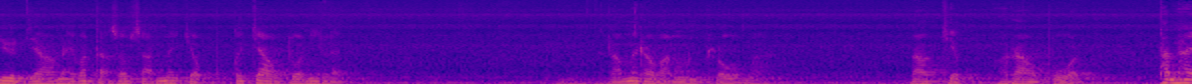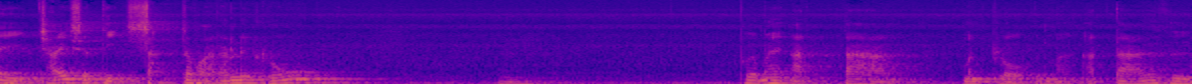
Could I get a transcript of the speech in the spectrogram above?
ยืดยาวในวัฏสงสารไม่จบก็เจ้าตัวนี้แหละ เราไม่ระวังมันโผล่มา เราเจ็บเราปวด ท่านให้ใช้สติสักตวาระลึกรู้ เพื่อไม่ให้อัตตามันโผล่ขึ้นมา อัตตาก็คือ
